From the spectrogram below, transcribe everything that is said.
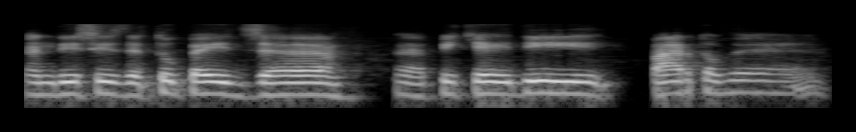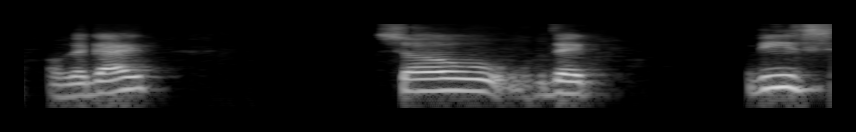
and this is the two-page uh, PKD part of the of the guide. So the this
